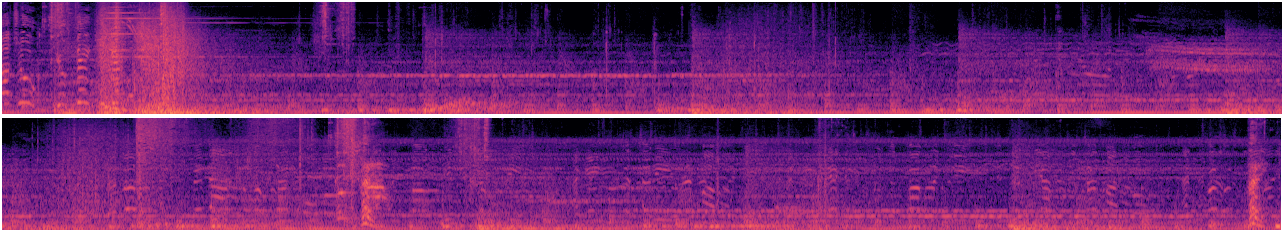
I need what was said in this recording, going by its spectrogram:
Raju, you think you can... Hurry!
